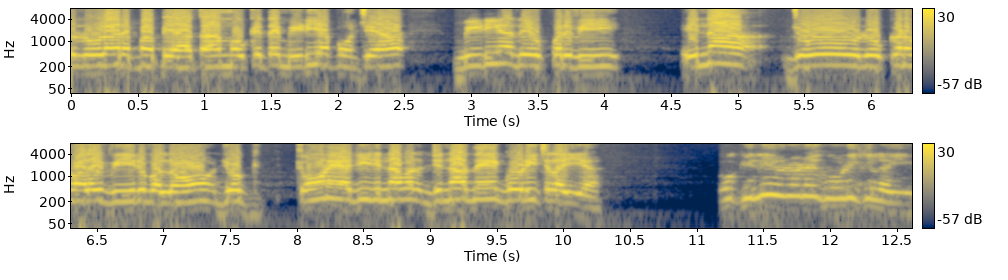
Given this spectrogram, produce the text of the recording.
ਰੋਲਾ ਰੱਪਾ ਪਿਆ ਤਾਂ ਮੌਕੇ ਤੇ ਮੀਡੀਆ ਪਹੁੰਚਿਆ। ਮੀਡੀਆ ਦੇ ਉੱਪਰ ਵੀ ਇਹਨਾਂ ਜੋ ਰੋਕਣ ਵਾਲੇ ਵੀਰ ਵੱਲੋਂ ਜੋ ਕੌਣ ਹੈ ਜੀ ਜਿਨ੍ਹਾਂ ਜਿਨ੍ਹਾਂ ਨੇ ਗੋਲੀ ਚਲਾਈ ਆ? ਉਹ ਗਿਨੀ ਉਹਨਾਂ ਨੇ ਗੋਲੀ ਚਲਾਈ।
